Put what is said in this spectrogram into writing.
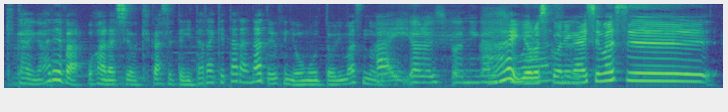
機会があればお話を聞かせていただけたらなというふうに思っておりますので。はいよろしくお願いします、はい、よろしくお願いします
